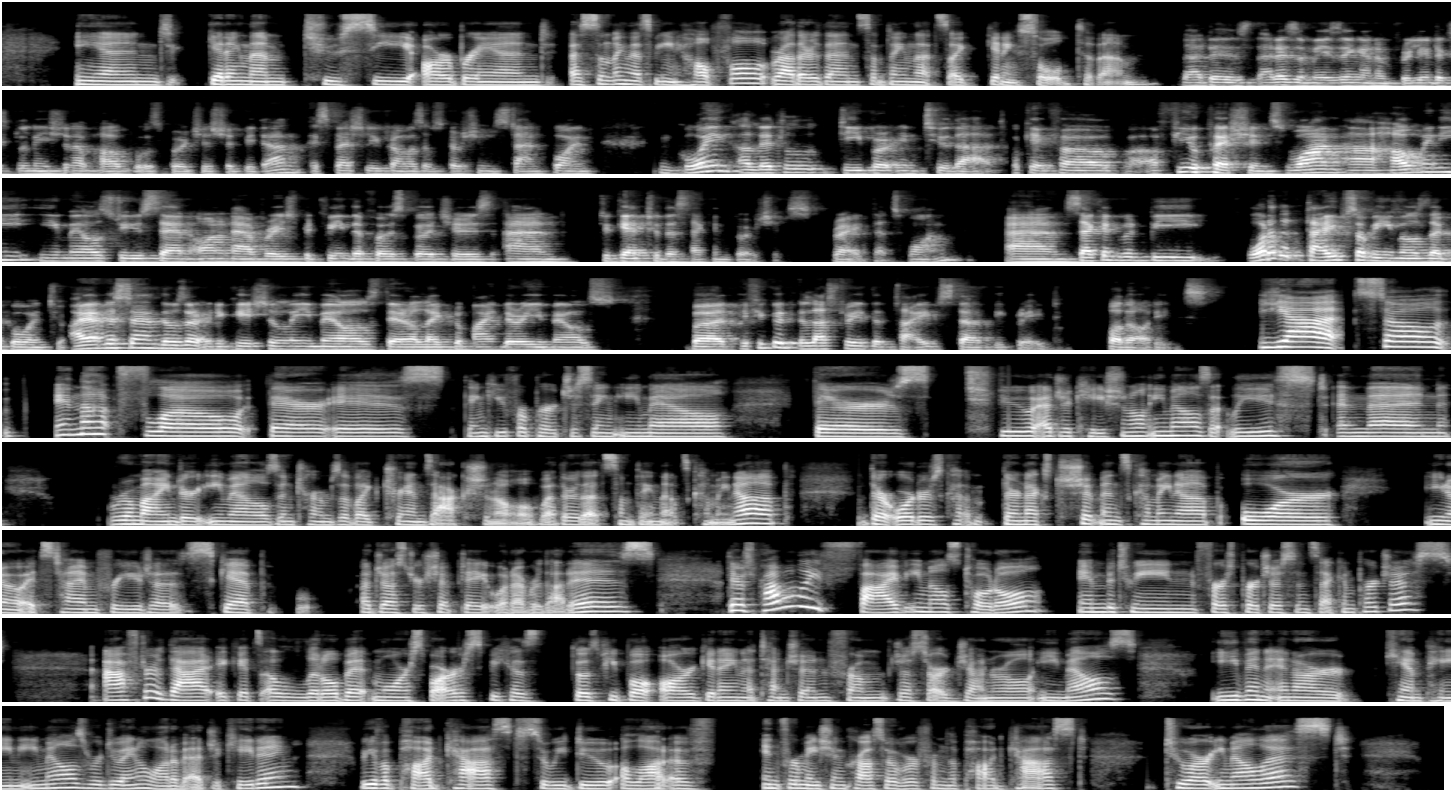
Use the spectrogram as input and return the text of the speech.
and getting them to see our brand as something that's being helpful rather than something that's like getting sold to them. That is that is amazing and a brilliant explanation of how post purchase should be done, especially from a subscription standpoint. Going a little deeper into that, okay, for a few questions. One, uh, how many emails do you send on an average between the first purchase and to get to the second purchase? Right, that's one. And second would be what are the types of emails that go into? I understand those are educational emails. There are like reminder emails. But if you could illustrate the types that would be great for the audience. Yeah. So in that flow there is thank you for purchasing email. There's two educational emails at least and then reminder emails in terms of like transactional whether that's something that's coming up their orders come their next shipments coming up or you know, it's time for you to skip, adjust your ship date, whatever that is. There's probably five emails total in between first purchase and second purchase. After that, it gets a little bit more sparse because those people are getting attention from just our general emails. Even in our campaign emails, we're doing a lot of educating. We have a podcast, so we do a lot of information crossover from the podcast to our email list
